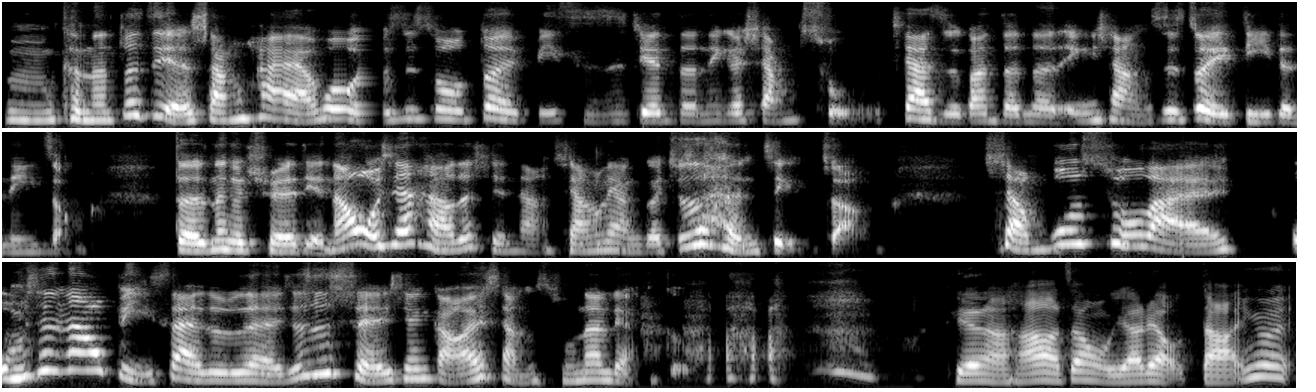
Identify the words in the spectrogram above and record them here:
嗯，可能对自己的伤害啊，或者是说对彼此之间的那个相处价值观等等影响是最低的那一种的那个缺点。然后我现在还要再想两想两个，就是很紧张，想不出来。我们现在要比赛，对不对？就是谁先赶快想出那两个。天啊，哈，这样我压力好大，因为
